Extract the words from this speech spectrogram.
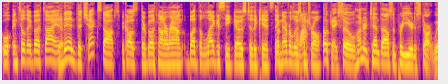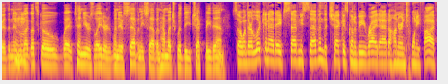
well, until they both die, and Yep. then the check stops because they're both not around. But the legacy goes to the kids; they never lose control. Okay, so 110,000 per year to start with, and then Mm-hmm. like, let's go wait, 10 years later when they're 77. How much would the check be then? So when they're looking at age seventy-seven, the check is going to be right at one hundred twenty-five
